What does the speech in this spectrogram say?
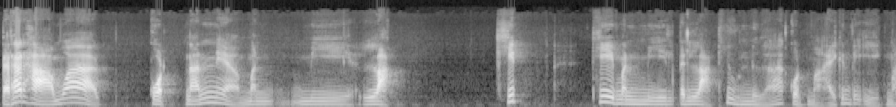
แต่ถ้าถามว่ากฎนั้นเนี่ยมันมีหลักคิดที่มันมีเป็นหลักที่อยู่เหนือกฎหมายขึ้นไปอีกไหม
